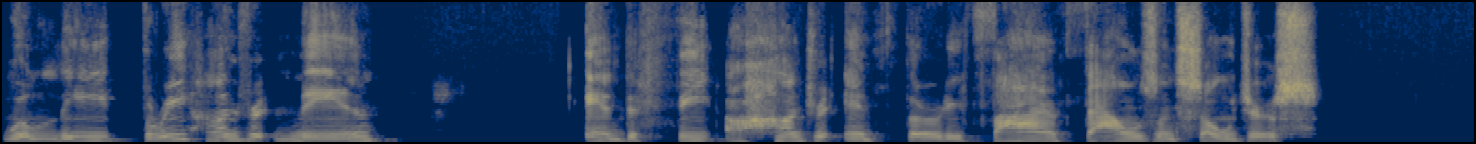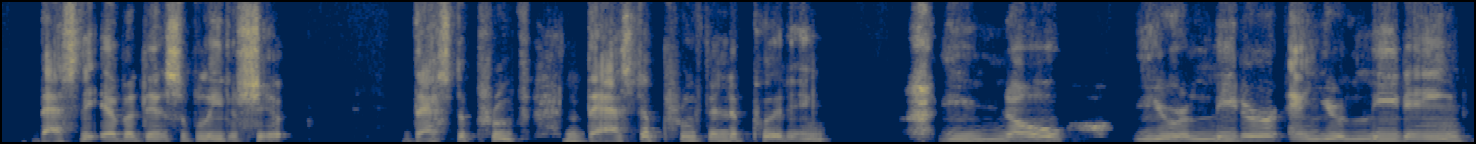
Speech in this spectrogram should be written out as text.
will lead 300 men and defeat 135,000 soldiers. That's the evidence of leadership. That's the proof. That's the proof in the pudding. You know you're a leader and you're leading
